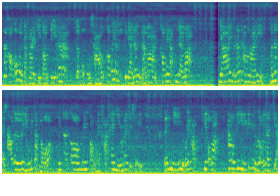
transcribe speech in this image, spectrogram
แล้วเขาก็วนกลับมาอีกทีตอนตีห้าเกือบหกโมงเช้าเขาก็ยังคุณยายนั่งอยู่หน้าบ้านเขาไม่รับคุณยายว่ายายมันนั่งทำอะไรมันนั่งแต่เช้าเลยยิ้มไม่กัดหรอคุณยายก็ไม่ตอบอะไรค่ะแค่ยิ้มให้เฉยๆแล้วทีนี้หนูก็เลยถามพี่เขาว่าอ้าวพี่พี่ไม่รู้หรอกยายเสีย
